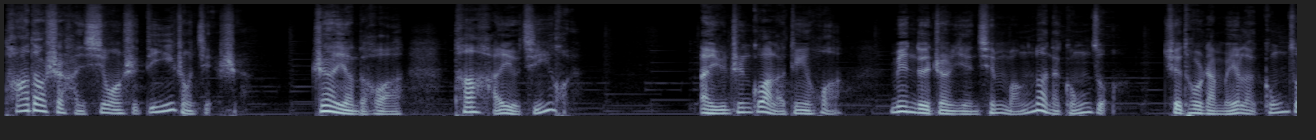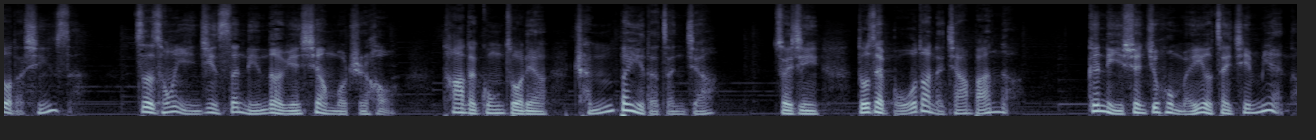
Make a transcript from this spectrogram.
他倒是很希望是第一种解释，这样的话他还有机会。艾云真挂了电话，面对着眼前忙乱的工作，却突然没了工作的心思。自从引进森林乐园项目之后，他的工作量成倍的增加，最近都在不断的加班呢，跟李炫几乎没有再见面了。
